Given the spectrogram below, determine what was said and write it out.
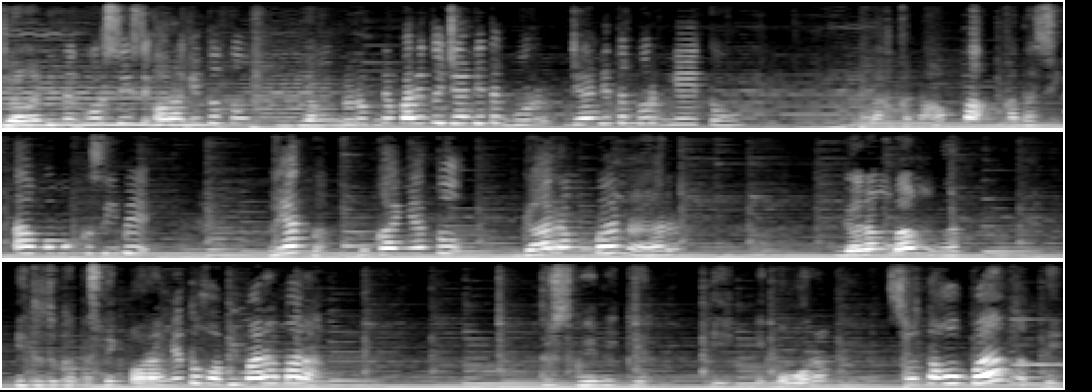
jangan ditegur sih si orang itu tuh. Yang duduk depan itu jangan ditegur jangan ditegur dia itu. Lah kenapa? Kata si A ngomong ke si B lihat bah mukanya tuh garang bener. Garang banget. Itu tuh pasti orangnya tuh hobi marah-marah. Terus gue mikir ih ini orang so tau banget deh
